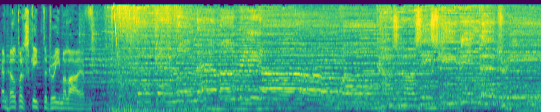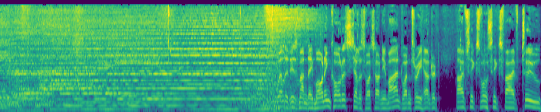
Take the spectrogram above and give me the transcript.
and help us keep the dream alive. The Well, it is Monday morning. Call us. Tell us what's on your mind. 1300 564 652.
